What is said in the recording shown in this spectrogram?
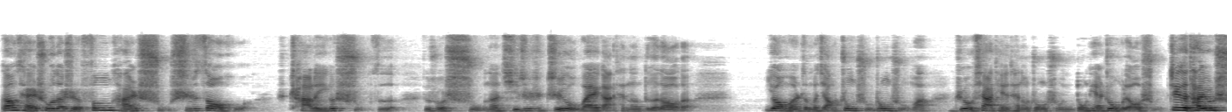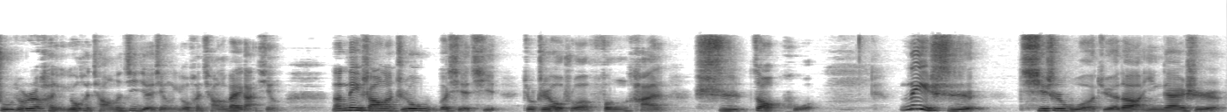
刚才说的是风寒暑湿燥火，差了一个暑字，就说暑呢其实是只有外感才能得到的，要么怎么讲中暑中暑嘛，只有夏天才能中暑，你冬天中不了暑。这个它就暑就是很有很强的季节性，有很强的外感性。那内伤呢，只有五个邪气，就只有说风寒湿燥火。内湿其实我觉得应该是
